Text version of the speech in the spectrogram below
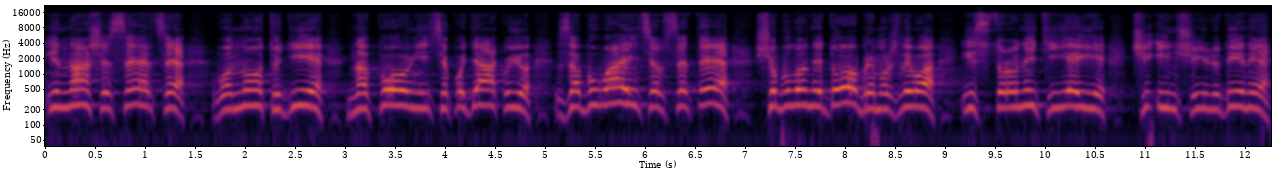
і наше серце, воно тоді наповнюється подякою, забувається все те, що було недобре, можливо, із сторони тієї чи іншої людини.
